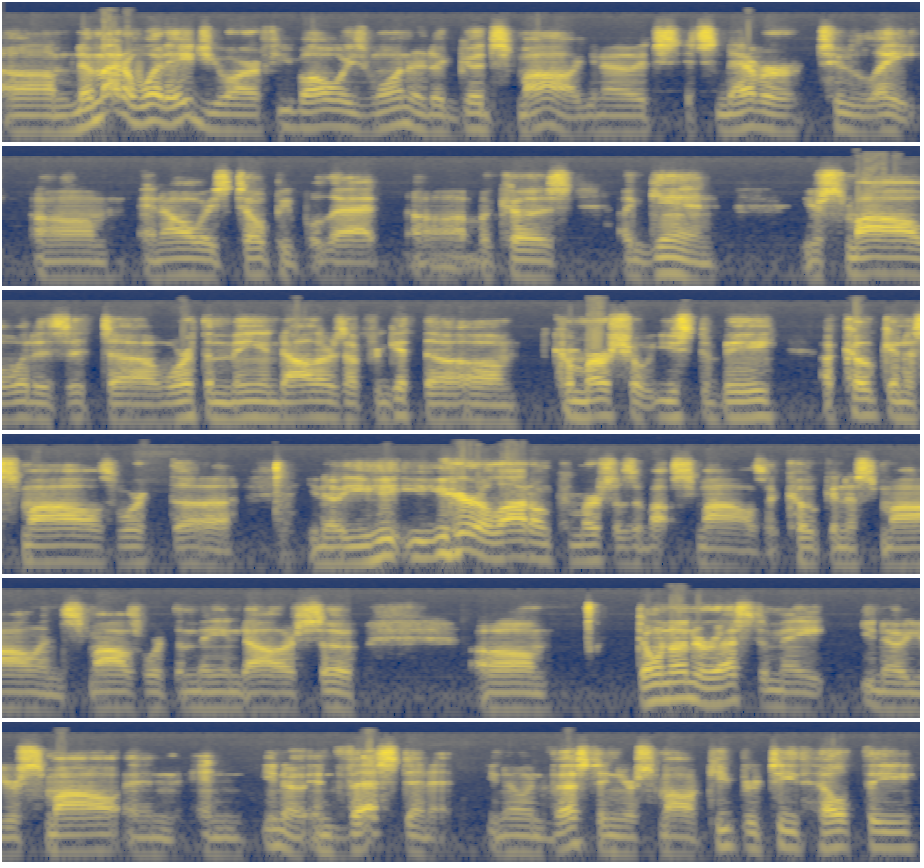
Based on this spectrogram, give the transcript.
um, no matter what age you are, if you've always wanted a good smile, you know it's it's never too late. Um, and I always tell people that uh, because again, your smile, what is it uh, worth a million dollars? I forget the um, commercial it used to be. A Coke and a smile is worth uh, you know you you hear a lot on commercials about smiles. A Coke and a smile, and smiles worth a million dollars. So. Um, don't underestimate you know your smile and and you know invest in it you know invest in your smile keep your teeth healthy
